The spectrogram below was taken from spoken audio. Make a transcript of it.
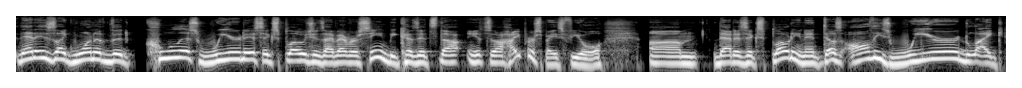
That is like one of the coolest, weirdest explosions I've ever seen because it's the it's the hyperspace fuel um, that is exploding. It does all these weird like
